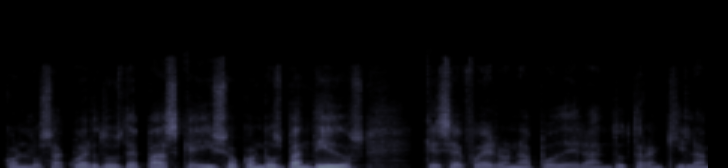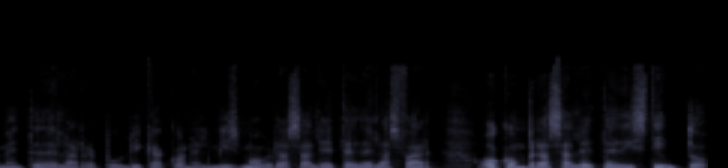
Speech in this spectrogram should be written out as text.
con los acuerdos de paz que hizo con los bandidos que se fueron apoderando tranquilamente de la República con el mismo brazalete de las FARC o con brazalete distinto.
